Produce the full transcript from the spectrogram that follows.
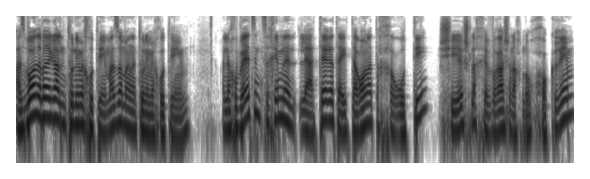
אז בואו נדבר רגע על נתונים איכותיים. מה זה אומר נתונים איכותיים? אנחנו בעצם צריכים לאתר את היתרון התחרותי שיש לחברה שאנחנו חוקרים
